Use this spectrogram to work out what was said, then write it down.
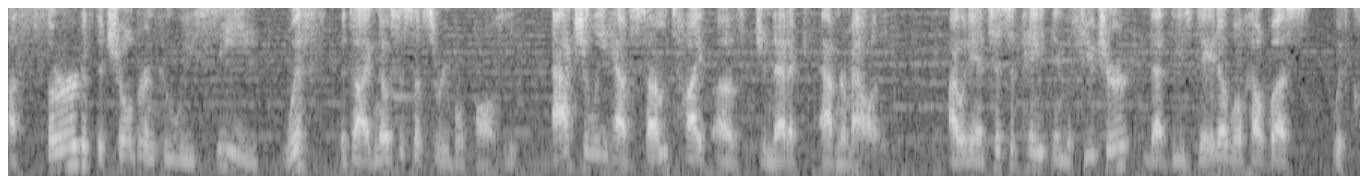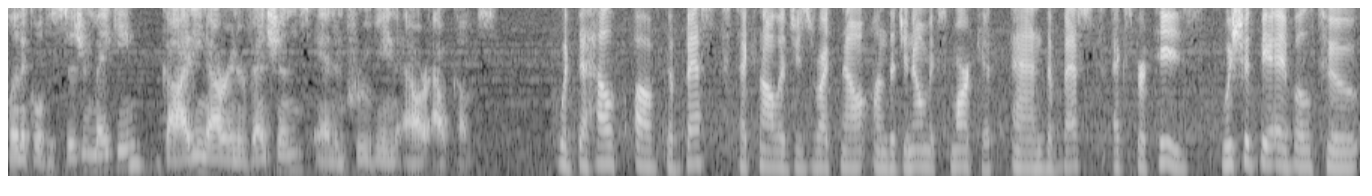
a third of the children who we see with the diagnosis of cerebral palsy actually have some type of genetic abnormality. I would anticipate in the future that these data will help us with clinical decision making, guiding our interventions, and improving our outcomes. With the help of the best technologies right now on the genomics market and the best expertise, we should be able to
